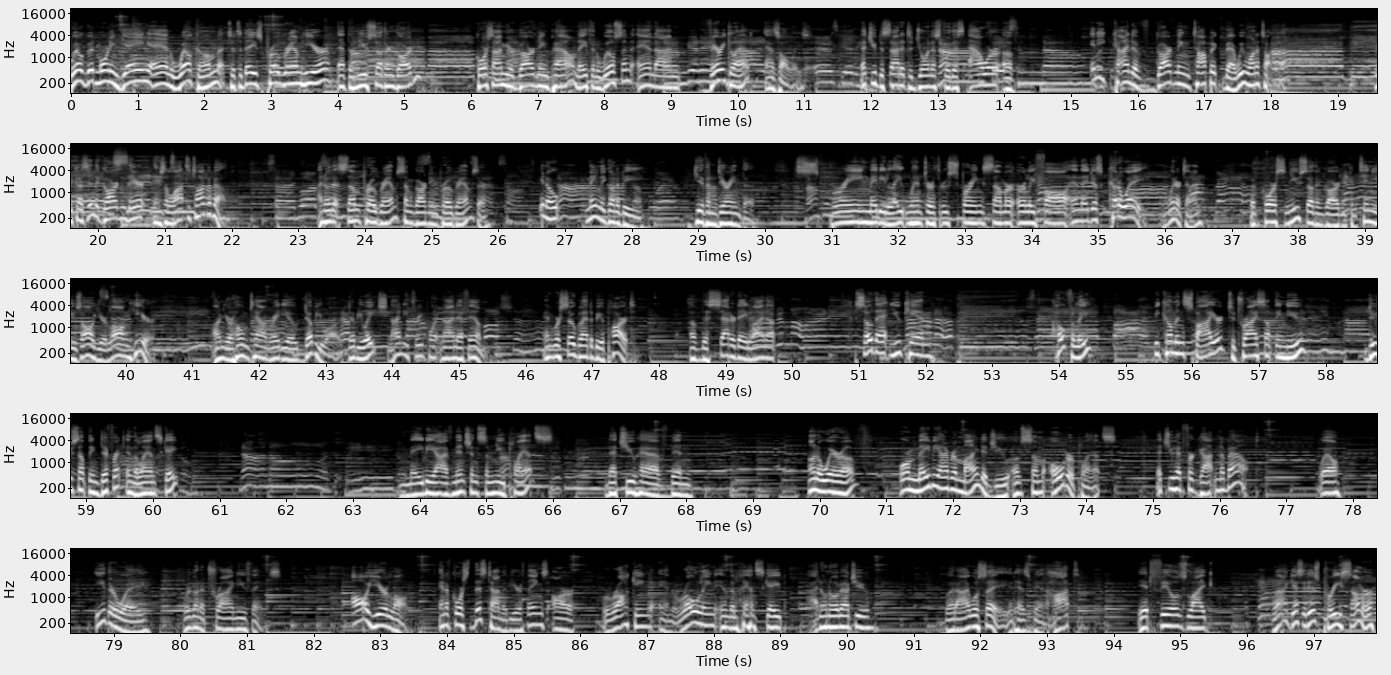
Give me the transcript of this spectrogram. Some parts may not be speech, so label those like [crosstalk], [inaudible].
Well, good morning, gang, and welcome to today's program here at the New Southern Garden. Of course, I'm your gardening pal, Nathan Wilson, and I'm very glad, as always, that you've decided to join us for this hour of any kind of gardening topic that we want to talk about. Because in the garden, there, there's a lot to talk about. I know that some programs, some gardening programs, are, you know, mainly going to be given during the spring, maybe late winter through spring, summer, early fall, and they just cut away in wintertime. But of course, New Southern Garden continues all year long here on your hometown radio WRWH 93.9 FM. And we're so glad to be a part of this Saturday lineup so that you can hopefully become inspired to try something new do something different in the landscape. Maybe I've mentioned some new plants that you have been unaware of, or maybe I reminded you of some older plants that you had forgotten about. Well, either way, we're going to try new things all year long. And of course, this time of year, things are rocking and rolling in the [laughs] landscape. I don't know about you, but I will say it has been hot. It feels like, well, I guess it is pre summer.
